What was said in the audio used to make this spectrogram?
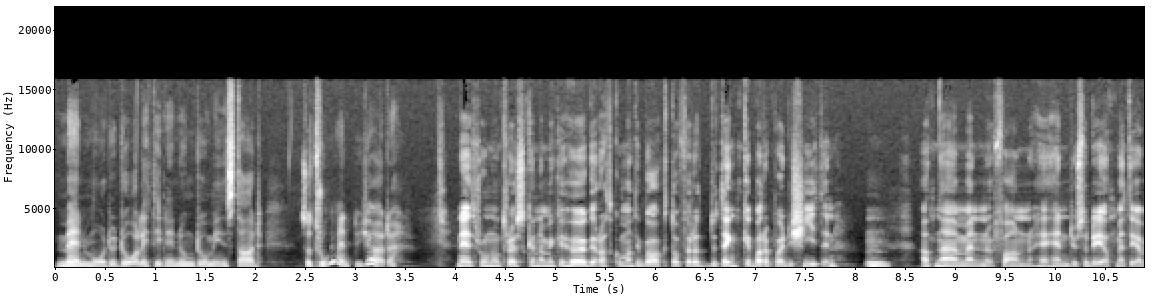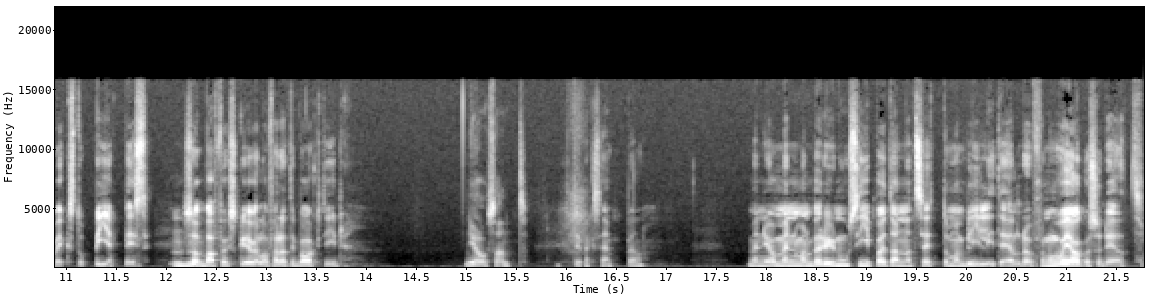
Men mår du dåligt i din ungdom i en stad så tror jag inte du gör det. Nej, jag tror nog tröskeln är mycket högre att komma tillbaka då för att du tänker bara på det skiten. Mm. Att nej men fan, det hände ju så det att jag växte upp i Jeppis. Mhm. Så varför skulle jag vilja fara tillbaka dit? Ja, sant. till exempel. Men ja, men man börjar ju nog se på ett annat sätt om man blir lite äldre. För nu var jag också det att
